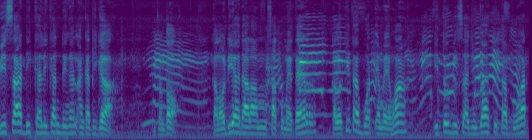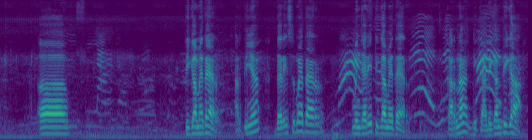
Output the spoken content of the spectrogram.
bisa dikalikan dengan angka 3 contoh kalau dia dalam satu meter kalau kita buat yang mewah itu bisa juga kita buat uh, 3 meter. Artinya dari semeter menjadi 3 meter. Karena dikalikan 3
